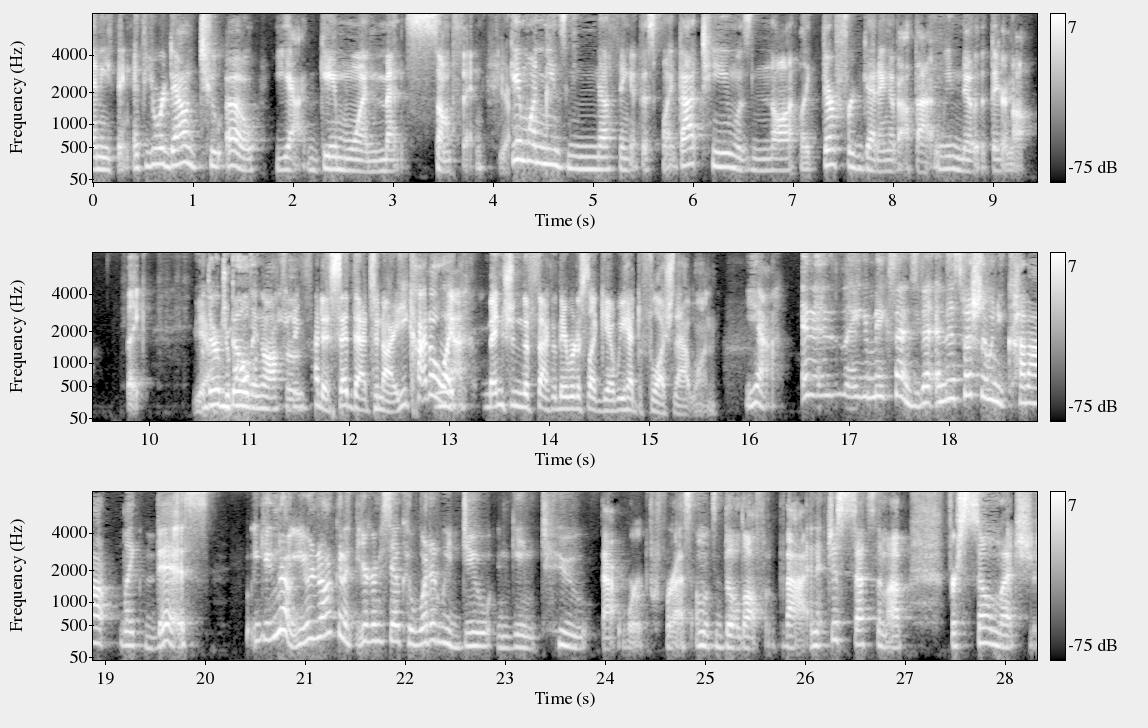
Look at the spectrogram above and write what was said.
anything. If you were down 2-0, yeah, game one meant something. Yeah. Game one means nothing at this point. That team was not like they're forgetting about that. And we know that they are not like they're Jamal building off of kind of said that tonight. He kind of like Yeah. mentioned the fact that they were just like, yeah, we had to flush that one. Yeah, and it, like it makes sense, and especially when you come out like this, you know, you're not gonna you're gonna say, okay, what did we do in game two that worked for us, and let's build off of that, and it just sets them up for so much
